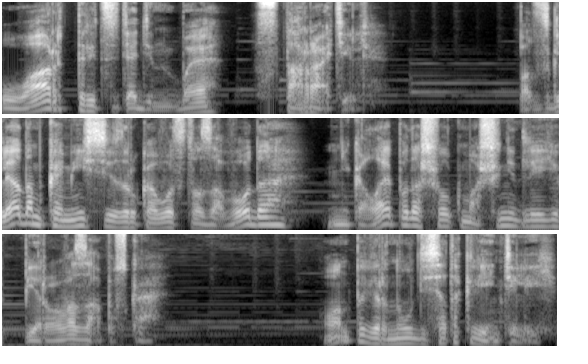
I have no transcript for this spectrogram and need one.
УАР-31Б «Старатель». Под взглядом комиссии из руководства завода Николай подошел к машине для ее первого запуска. Он повернул десяток вентилей,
